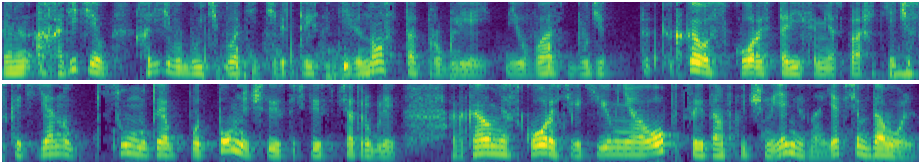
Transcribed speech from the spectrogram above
А хотите, хотите вы будете платить теперь 390 рублей, и у вас будет... Какая у вас скорость тарифа, меня спрашивают. Я, честно сказать, я, ну, сумму-то я вот помню 400-450 рублей, а какая у меня скорость и какие у меня опции там включены, я не знаю, я всем доволен.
